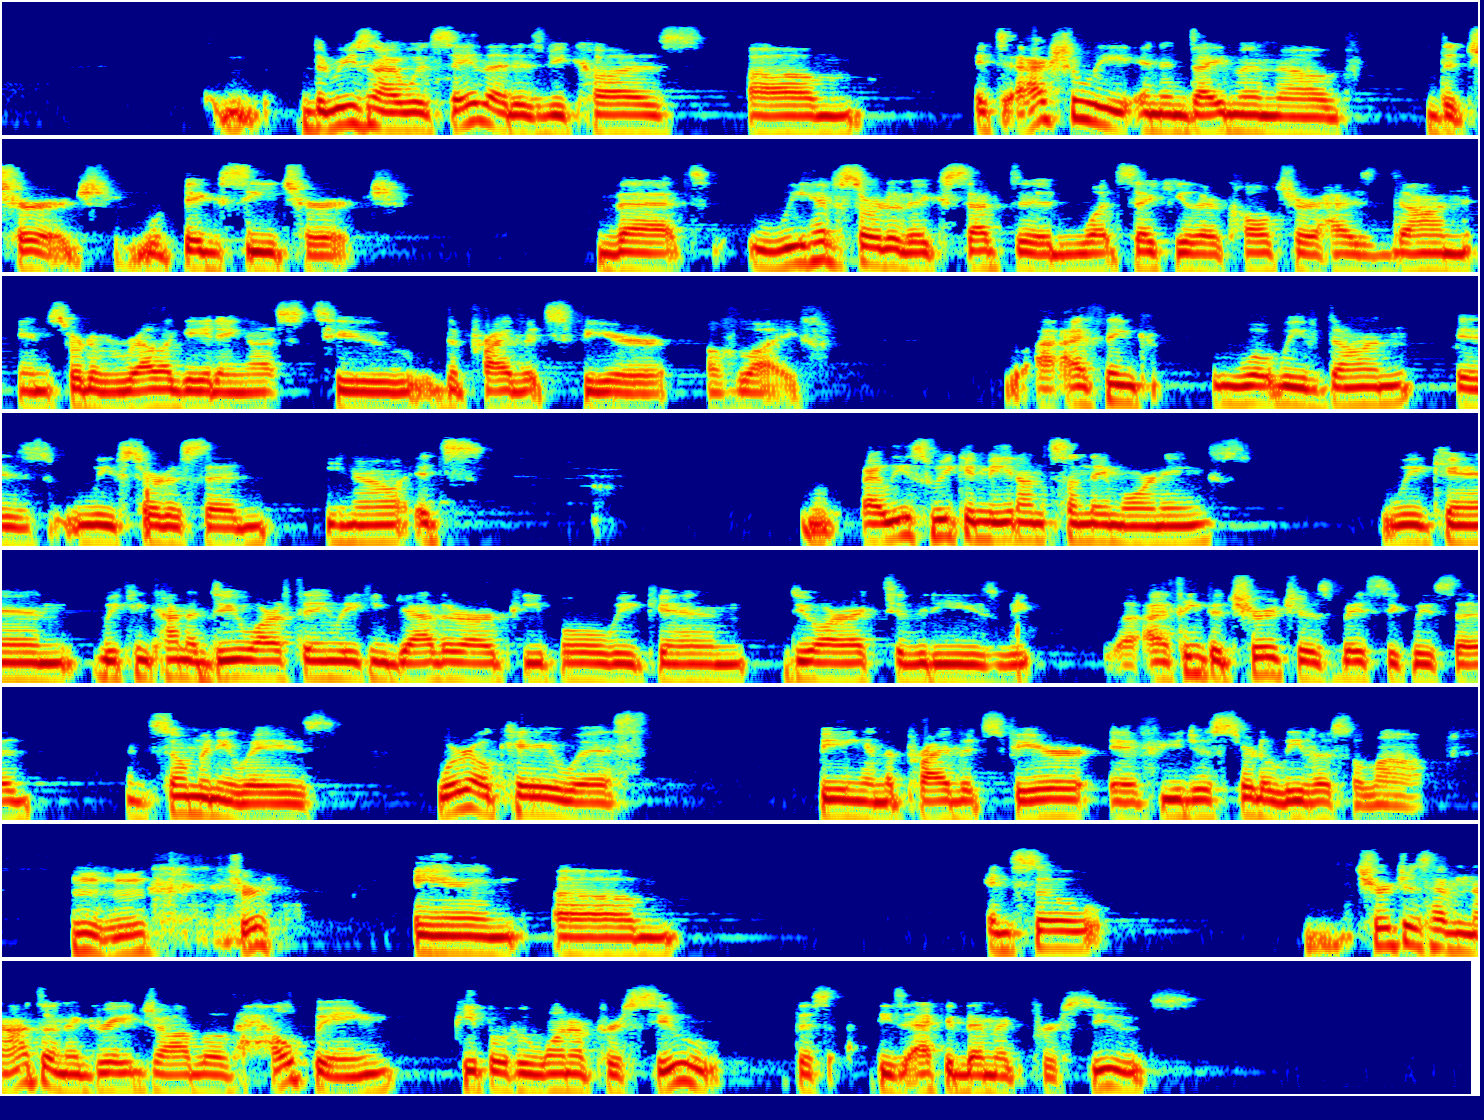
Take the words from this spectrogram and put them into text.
The reason I would say that is because um, it's actually an indictment of the church, big C church, that we have sort of accepted what secular culture has done in sort of relegating us to the private sphere of life. I think what we've done is we've sort of said, you know, it's at least we can meet on Sunday mornings. We can we can kind of do our thing. We can gather our people. We can do our activities. We I think the church has basically said, in so many ways, we're okay with being in the private sphere if you just sort of leave us alone. Mm-hmm. Sure. And um, and so churches have not done a great job of helping people who want to pursue this these academic pursuits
